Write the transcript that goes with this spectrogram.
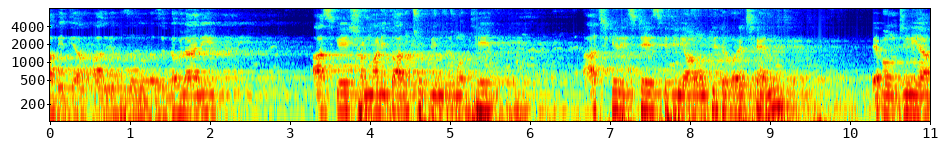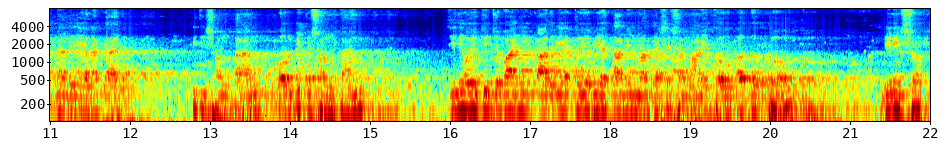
আবিদি আল কাদরি হুজুর মুদাজিল্লাহুল আলী। আজকে সম্মানিত আলোচক বৃন্দের মধ্যে আজকের স্টেজকে যিনি অলঙ্কৃত করেছেন। এবং যিনি আপনাদের এলাকার কৃতি সন্তান গর্বিত সন্তান, যিনি ঐতিহ্যবাহী কাদরিয়া তৈয়বিয়া কামিল মাদ্রাসা সম্মানিত উপাধ্যক্ষ, যিনি সদ্য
